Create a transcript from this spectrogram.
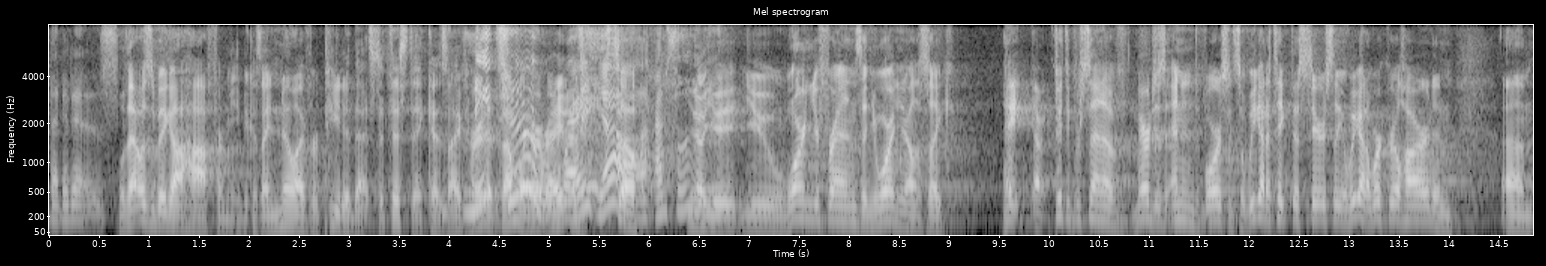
that it is. Well, that was a big aha for me because I know I've repeated that statistic because I've heard me it somewhere, right? right? Yeah, so, absolutely. You know, you, you warn your friends and you warn, you know, it's like, hey, 50% uh, of marriages end in divorce, and so we got to take this seriously and we got to work real hard. And, um,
